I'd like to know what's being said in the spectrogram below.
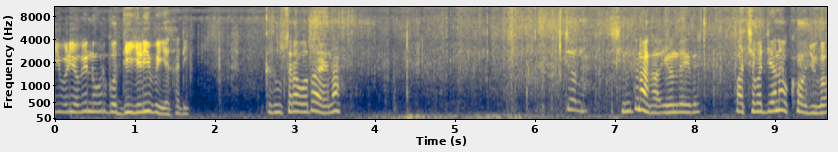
ਇਹ ਬੜੀ ਹੋ ਗਈ ਨੂਰ ਗੋਦੀ ਜਿਹੜੀ ਪਈ ਆ ਸਾਡੀ। ਕਸੂਸਰਾ ਬਹੁਤ ਆਇਆ ਨਾ। ਚਲ ਸਿੰਤ ਨਾ ਖਾ ਹੁਣ ਦੇਖਦੇ ਪੱਛ ਵੱਜਿਆ ਨਾ ਔਖਾ ਹੋ ਜਾਊਗਾ।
